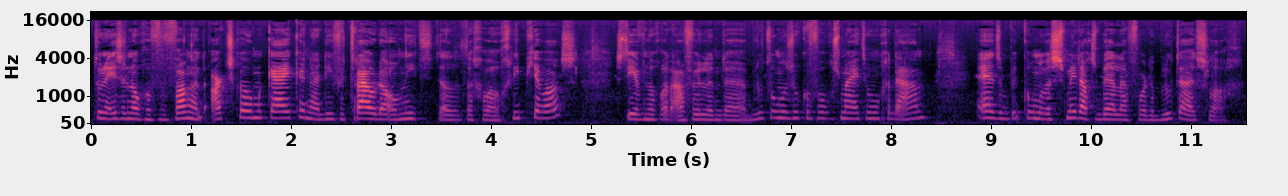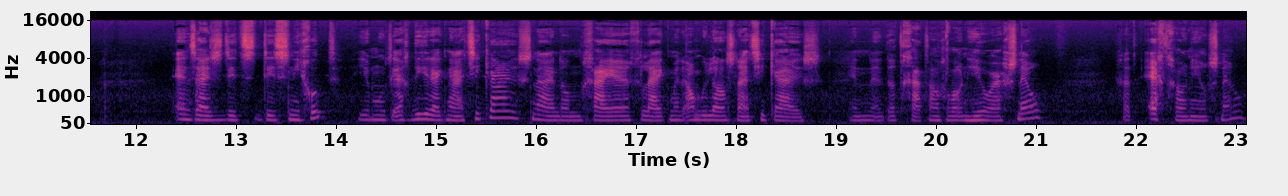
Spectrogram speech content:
Toen is er nog een vervangend arts komen kijken. Nou, die vertrouwde al niet dat het een gewoon griepje was. Dus die heeft nog wat aanvullende bloedonderzoeken volgens mij toen gedaan. En toen konden we smiddags bellen voor de bloeduitslag. En zeiden ze, dit, dit is niet goed. Je moet echt direct naar het ziekenhuis. Nou, en dan ga je gelijk met de ambulance naar het ziekenhuis. En uh, dat gaat dan gewoon heel erg snel. Het gaat echt gewoon heel snel.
